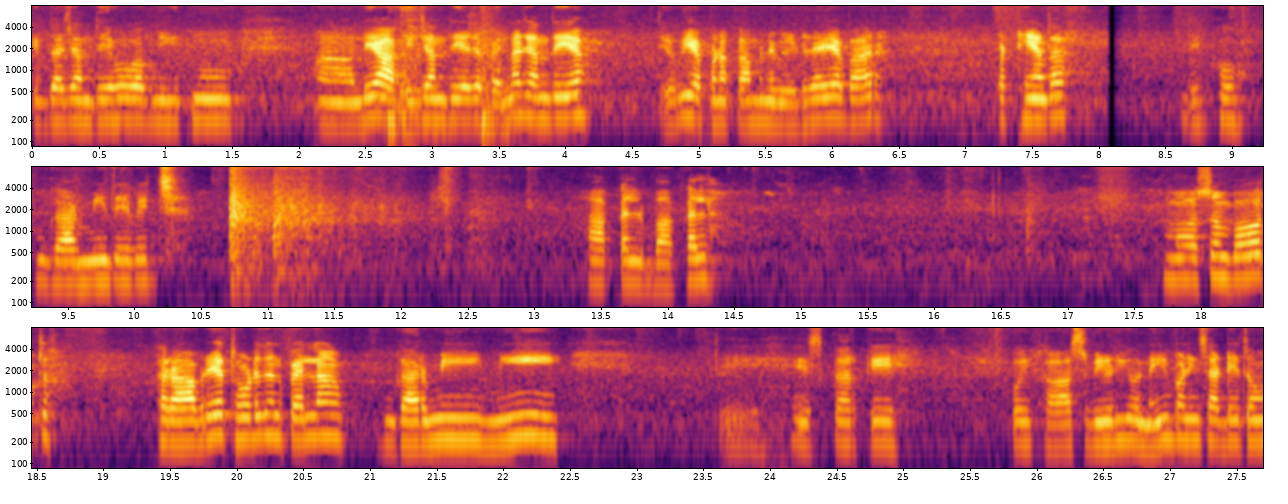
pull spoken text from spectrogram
ਕਿੱਦਾਂ ਜਾਂਦੇ ਉਹ ਅਵਨੀਤ ਨੂੰ ਲਿਆ ਕੇ ਜਾਂਦੇ ਆ ਜਾਂ ਪਹਿਲਾਂ ਜਾਂਦੇ ਆ। ਤੇ ਉਹ ਵੀ ਆਪਣਾ ਕੰਮ ਨਿਬੇੜ ਰਹੇ ਆ ਬਾਹਰ ਪੱਠਿਆਂ ਦਾ। ਦੇਖੋ ਗਰਮੀ ਦੇ ਵਿੱਚ। ਹਾਕਲ ਬਾਕਲ ਮੌਸਮ ਬਹੁਤ ਖਰਾਬ ਰਿਹਾ। ਥੋੜੇ ਦਿਨ ਪਹਿਲਾਂ ਗਰਮੀ, ਮੀਂਹ ਤੇ ਇਸ ਕਰਕੇ ਕੋਈ ਖਾਸ ਵੀਡੀਓ ਨਹੀਂ ਬਣੀ ਸਾਡੇ ਤੋਂ।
